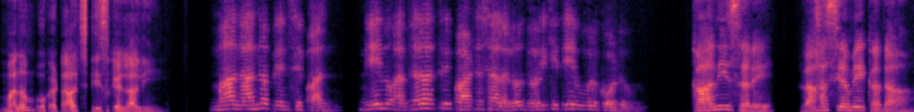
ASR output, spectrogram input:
మనం ఒక టార్చ్ తీసుకెళ్ళాలి. మా నాన్న ప్రిన్సిపాల్. నేను అర్ధరాత్రి పాఠశాలలో దొరికితే ఊరుకోడు. కానీ సరే రహస్యమే కదా.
